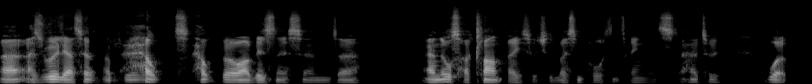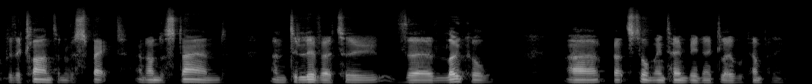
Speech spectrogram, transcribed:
has really helped help grow our business and and also our client base, which is the most important thing, is how to work with the client and respect and understand and deliver to the local, uh, but still maintain being a global company.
